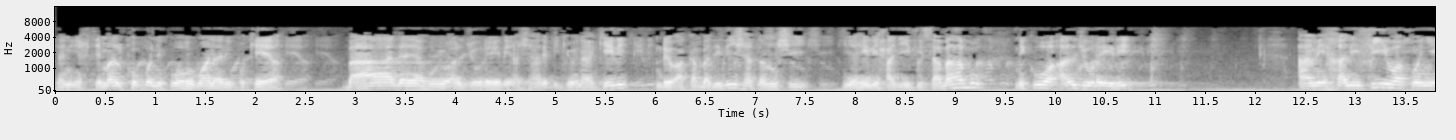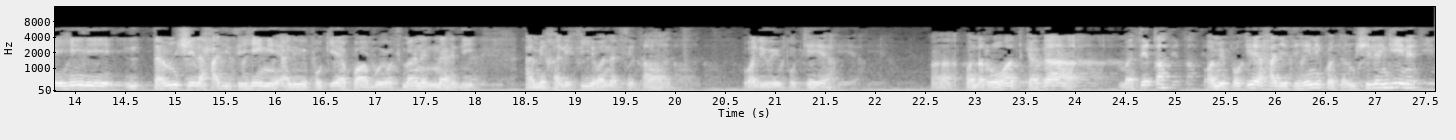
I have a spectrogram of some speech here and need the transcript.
yani ihtimal kubwa ni kuwa huyu bwana alipokea baada ya huyo aljureiri ashaharibikiwa na akili ndio akabadilisha tamshi ya hili hadithi. Sababu ni kuwa aljureiri amekhalifiwa kwenye hili tamshi la hadithi hini aliyoipokea kwa abu uthman an-nahdi amekhalifiwa na thiqat walioipokea wana ruwat kadhaa mathiqa wamepokea hadithi hii kwa tamshi lingine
